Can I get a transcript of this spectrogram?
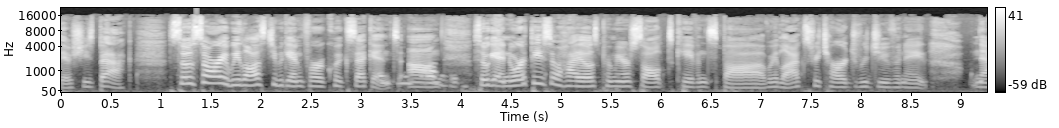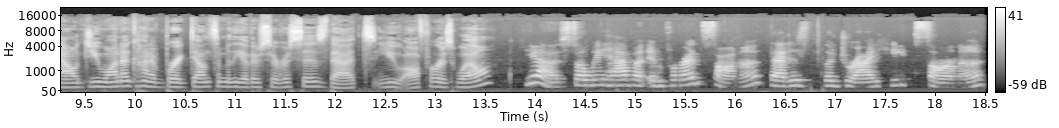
there she's back. So sorry, we lost you again for a quick second. Um, so again, Northeast Ohio's premier salt cave and spa. Relax, recharge, rejuvenate. Now, do you want to kind of break down some of the other services that you offer as well? Yeah, so we have an infrared sauna that is the dry heat sauna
